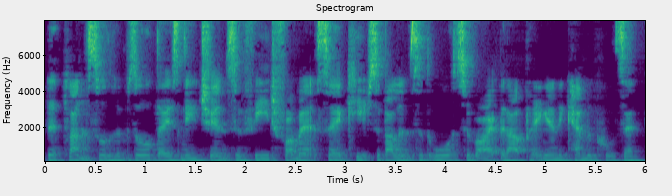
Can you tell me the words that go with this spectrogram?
The plants will absorb those nutrients and feed from it. So it keeps the balance of the water right without putting any chemicals in.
